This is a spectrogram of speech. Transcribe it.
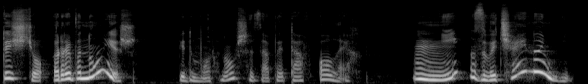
Ти що, ревнуєш? підморгнувши, запитав Олег. Ні, звичайно, ні,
